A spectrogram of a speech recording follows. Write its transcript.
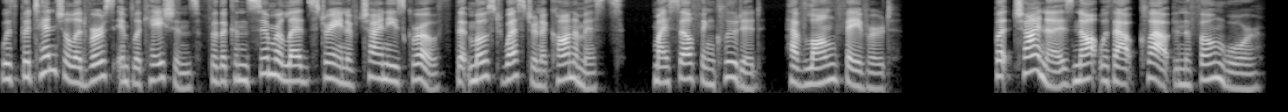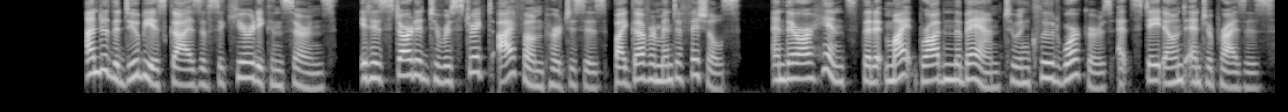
with potential adverse implications for the consumer led strain of Chinese growth that most Western economists, myself included, have long favored. But China is not without clout in the phone war. Under the dubious guise of security concerns, it has started to restrict iPhone purchases by government officials, and there are hints that it might broaden the ban to include workers at state owned enterprises.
